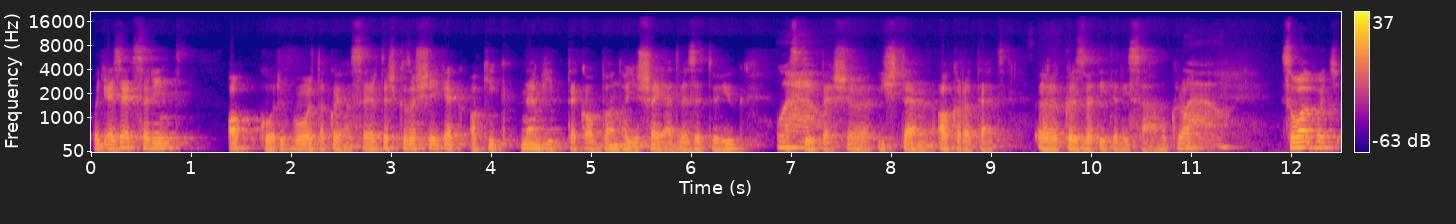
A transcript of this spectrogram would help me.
hogy ezek szerint akkor voltak olyan szertes közösségek, akik nem hittek abban, hogy a saját vezetőjük wow. az képes Isten akaratát közvetíteni számukra. Wow. Szóval, hogy...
